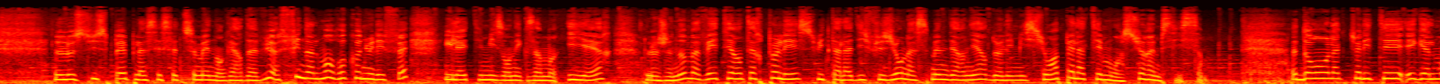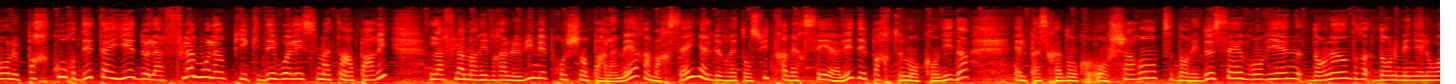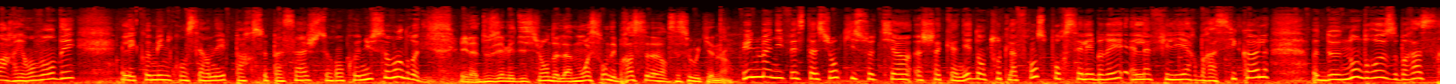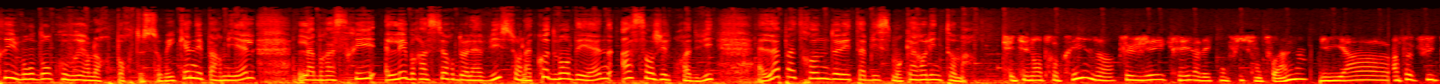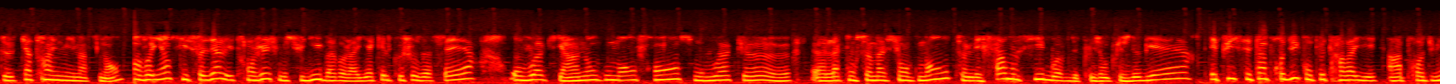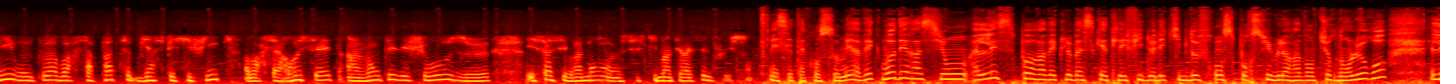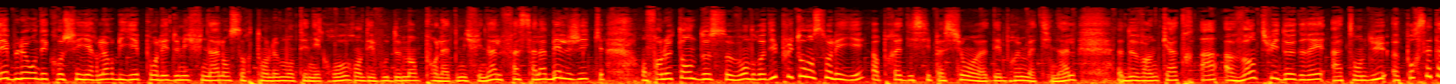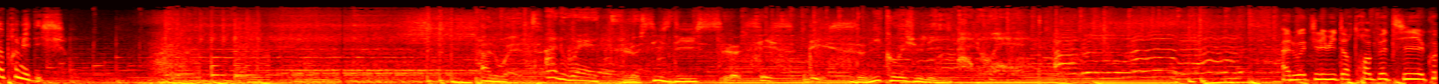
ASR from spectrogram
Le suspect placé cette semaine en garde à vue a finalement reconnu les faits. Il a été mis en examen hier. Le jeune homme avait été interpellé suite à la diffusion la semaine dernière de l'émission Appel à témoins sur M6. Dans l'actualité également, le parcours détaillé de la flamme olympique dévoilé ce matin à Paris. La flamme arrivera le 8 mai prochain par la mer à Marseille. Elle devrait ensuite traverser les départements candidats. Elle passera donc en Charente, dans les Deux-Sèvres, en Vienne, dans l'Indre, dans le Maine-et-Loire et en Vendée. Les communes concernées par ce passage seront connues ce vendredi. Et la douzième édition de la moisson des brasseurs, c'est ce week-end. Une manifestation qui se tient chaque année dans toute la France pour célébrer la filière brassicole. De nombreuses brasseries vont donc ouvrir leurs portes ce week-end et parmi elles, la brasserie Les Brasseurs de la Vie sur la côte vendéenne à Saint-Gilles-Croix-de-Vie, la patronne de l'établissement Caroline Thomas. C'est une entreprise que j'ai créée avec mon fils Antoine il y a un peu plus de quatre ans et demi maintenant. En voyant ce qui se faisait à l'étranger, je me suis dit bah voilà, il y a quelque chose à faire. On voit qu'il y a un engouement en France, on voit que euh, la consommation augmente, les femmes aussi boivent de plus en plus de bière. Et puis c'est un produit qu'on peut travailler, un produit où on peut avoir sa pâte bien spécifique, avoir sa recette, inventer des choses. euh, et ça c'est vraiment euh, c'est ce qui m'intéressait le plus. Et c'est à consommer avec modération. Les sports avec le basket, les filles de l'équipe de France poursuivent leur aventure dans l'Euro. Les Bleus ont décroché hier leur billet pour les demi-finales en sortant le Monténégro. Rendez-vous demain pour la demi-finale face à la Belgique. Enfin, le temps de ce vendredi plutôt ensoleillé après dissipation euh, des brumes matinales de 24 à 28 degrés attendus pour cet après-midi. Alouette, Alouette, le 6-10, le 6-10 de Nico et Julie. Alouette, il est 8h03 petit.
